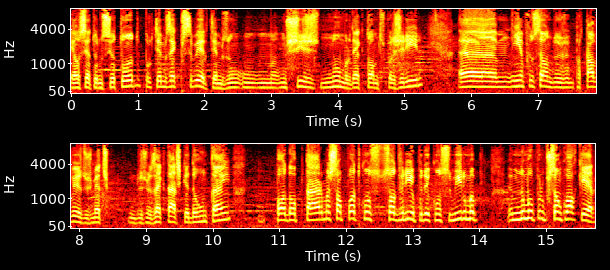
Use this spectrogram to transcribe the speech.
É o setor no seu todo, porque temos é que perceber, temos um, um, um X número de hectómetros para gerir uh, e em função dos, talvez dos metros, dos hectares que cada um tem, pode optar, mas só, pode, só deveria poder consumir uma, numa proporção qualquer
